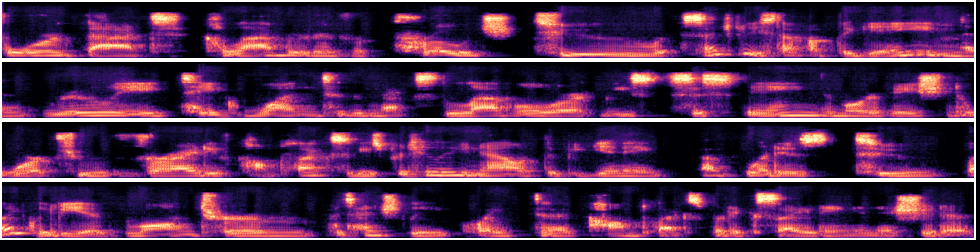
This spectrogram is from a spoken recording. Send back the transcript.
for that collaborative approach to essentially step up the game and really take one to the next level or at least sustain the motivation to work through a variety of complexities, particularly now at the beginning of what is to likely be a long term, potentially quite uh, complex but exciting initiative.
